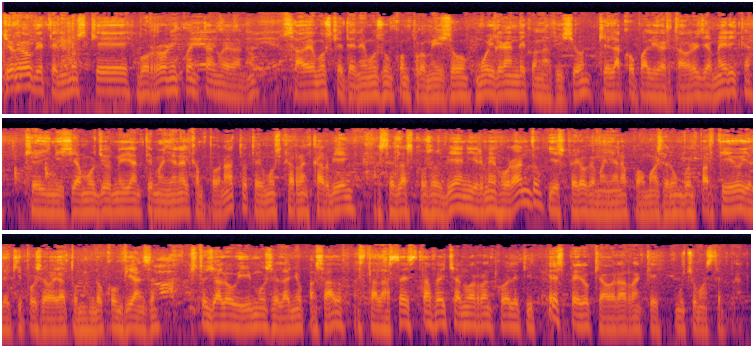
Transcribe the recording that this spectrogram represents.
Yo creo que tenemos que borrón y cuenta nueva, ¿no? Sabemos que tenemos un compromiso muy grande con la afición, que es la Copa Libertadores de América, que iniciamos Dios mediante mañana el campeonato. Tenemos que arrancar bien, hacer las cosas bien, ir mejorando y espero que mañana podamos hacer un buen partido y el equipo se vaya tomando confianza. Esto ya lo vimos el año pasado. Hasta la sexta fecha no arrancó el equipo. Espero que ahora arranque mucho más temprano.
